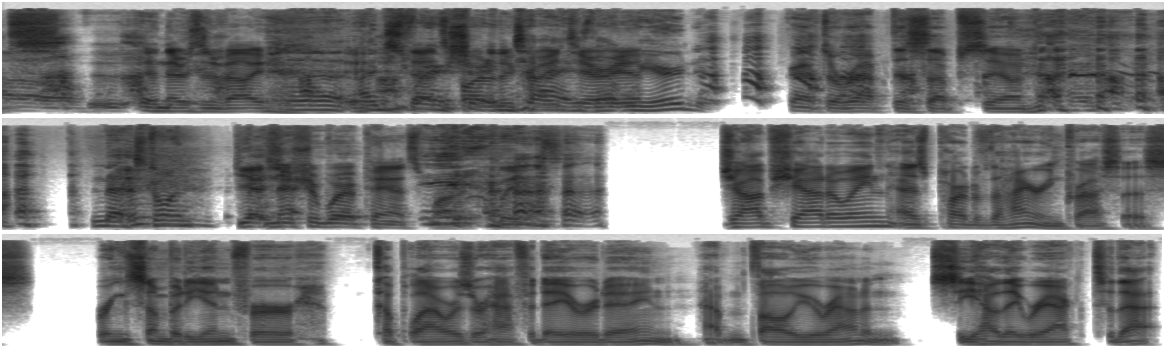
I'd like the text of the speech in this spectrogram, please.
it's and there's an evaluation, Uh, I just wear a that's shirt part of the and tie. Is that criteria. weird? Gonna have to wrap this up soon. Next one. Yes, you should wear pants, Mark, please. Job shadowing as part of the hiring process. Bring somebody in for a couple hours or half a day or a day and have them follow you around and see how they react to that.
